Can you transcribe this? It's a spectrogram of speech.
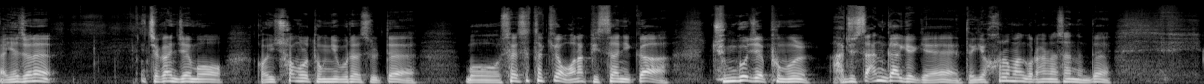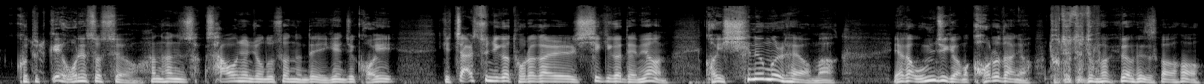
아, 예전에 제가 이제 뭐 거의 처음으로 독립을 했을 때 뭐 새 세탁기가 워낙 비싸니까 중고 제품을 아주 싼 가격에 되게 허름한 걸 하나 샀는데 그것도 꽤 오래 썼어요. 한, 한 4, 5년 정도 썼는데 이게 이제 거의 이렇게 짤순이가 돌아갈 시기가 되면 거의 신음을 해요. 막 얘가 움직여. 막 걸어 다녀. 두두두두 막 이러면서.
